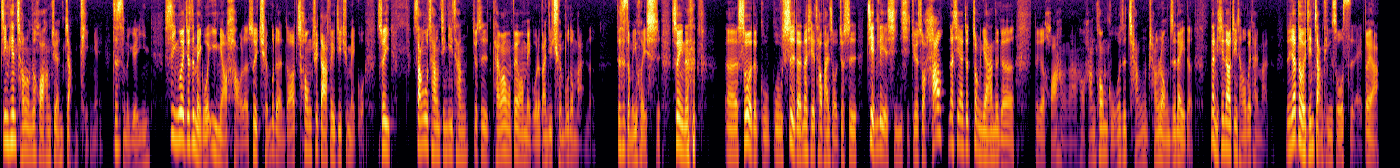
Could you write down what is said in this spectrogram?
今天长隆跟华航居然涨停，诶，这是什么原因？是因为就是美国疫苗好了，所以全部的人都要冲去搭飞机去美国，所以商务舱、经济舱就是台湾往飞往美国的班机全部都满了。这是怎么一回事？所以呢，呃，所有的股股市的那些操盘手就是见猎心喜，就是说好，那现在就重压那个那个华航啊，或航空股或者长长荣之类的。那你现在要进场会不会太慢了？人家都已经涨停锁死了，对啊，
